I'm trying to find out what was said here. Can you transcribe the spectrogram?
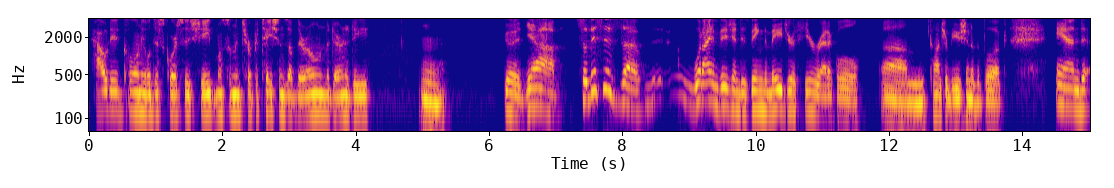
How did colonial discourses shape Muslim interpretations of their own modernity? Mm. Good, yeah. So this is uh, what I envisioned as being the major theoretical um, contribution of the book, and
